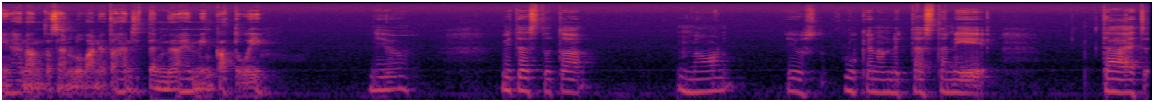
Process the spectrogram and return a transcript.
Niin hän antoi sen luvan, jota hän sitten myöhemmin katui. Joo. Mitäs tota, mä oon just lukenut nyt tästä, niin tämä, että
